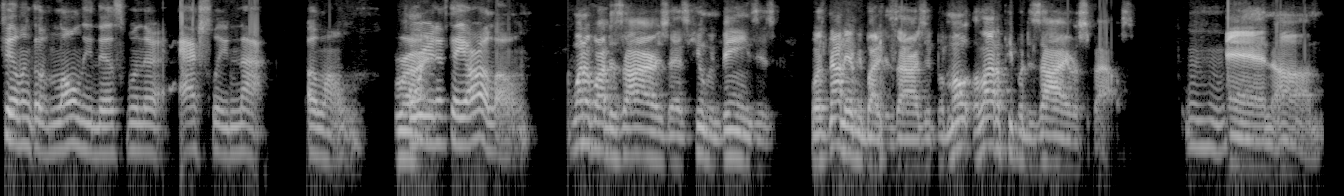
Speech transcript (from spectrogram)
feeling of loneliness when they're actually not alone, right. or even if they are alone? One of our desires as human beings is well, not everybody desires it, but mo- a lot of people desire a spouse. Mm-hmm. And um,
